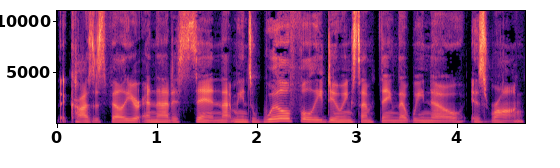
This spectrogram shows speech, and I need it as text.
that causes failure and that is sin. That means willfully doing something that we know is wrong.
